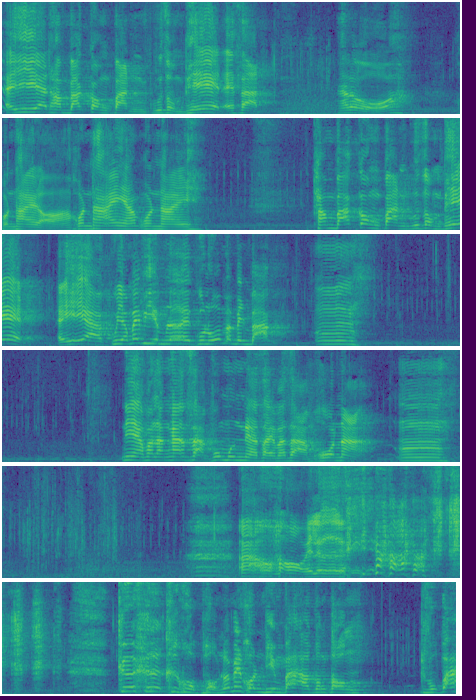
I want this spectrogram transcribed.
ไอ้เหี้ยทำบั๊กกล่องปั่น กูสมเพศไอสัตว์ ฮัลโหล คนไทยเหรอ คนไทยครับ คนไทยทำบั๊กกล่องปั่นกูสมเพศไอ้เหี้ยกูยังไม่พิมพ์เลย กูรู้ว่ามันเป็นบั๊กอืมเนี่ย พลังงานสักพวกมึงเนี่ยใส่มาสามคนอะ อืมอ้าวออกไปเลย คือคือคือผมผมต้องเป็นคนพิมพ์ป่ะเอาตรงๆ ถูกป่ะ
